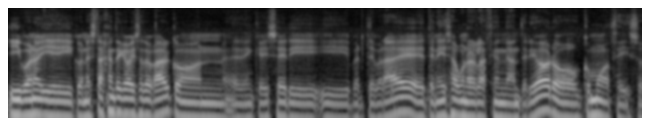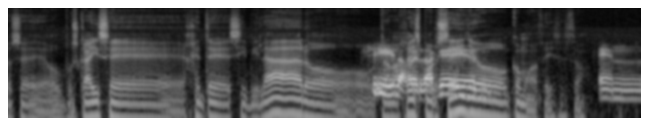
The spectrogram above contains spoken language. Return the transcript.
Y bueno, y, con esta gente que vais a tocar, con eh, Kaiser y, y Vertebrae, eh, ¿tenéis alguna relación de anterior o cómo hacéis? ¿O, se- o buscáis eh, gente similar o Sí, trabajáis por sello? ¿Cómo hacéis esto? en,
